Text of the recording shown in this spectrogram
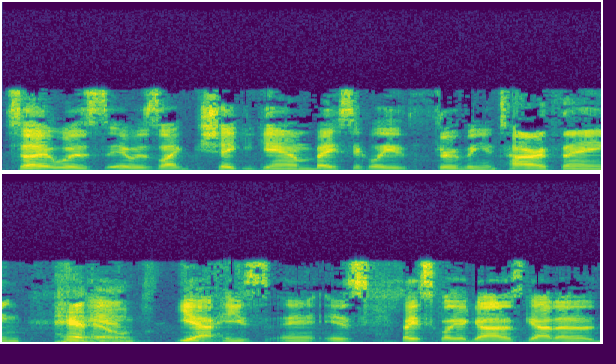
so it was, it was like shaky cam basically through the entire thing. handheld. And yeah, he's is basically a guy that's got a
